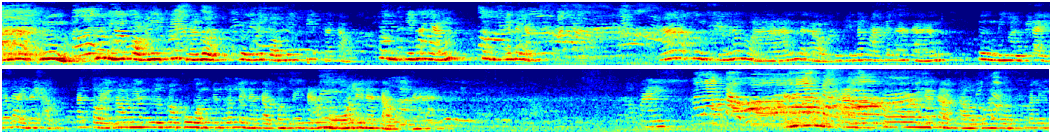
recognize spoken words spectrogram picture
อ่าพึ่งพึ่งมีกบมีพิษนะลูกพึ่งมีกบมีพิษนะคะพึ่งกินอะไรหยังพึ่งกินอะไรหยังอ่าพึ่งกินน้ำหวานนะคะพึ่งกินน้ำหวานเป็นอาหารพึ่งมีอยู่ไก่ก็ได้นะคะถ้าต่อยเขาเนี่ยคือเขาบวมไปหมดเลยนะเต่าต้องไปหาหมอเลยนะเต่าอ่า ต่อไปอันนี้เต่าทองนะเต่าเต่าทองมะเร็ง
